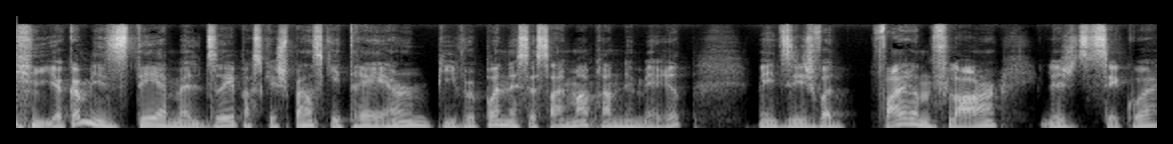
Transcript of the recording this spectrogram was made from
il a comme hésité à me le dire parce que je pense qu'il est très humble puis il ne veut pas nécessairement prendre le mérite. Mais il dit Je vais faire une fleur. Là, je dis, c'est quoi?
